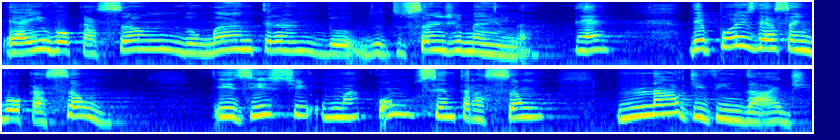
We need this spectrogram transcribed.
É a invocação do mantra do, do, do né? Depois dessa invocação, existe uma concentração na divindade.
